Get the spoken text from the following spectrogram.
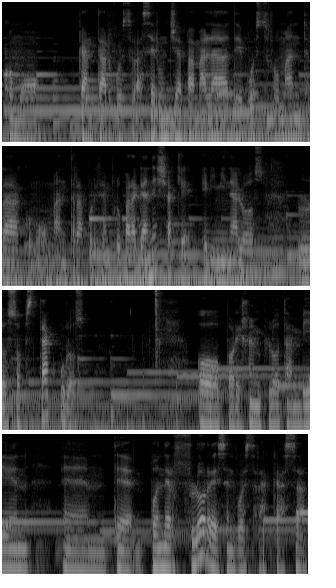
como cantar vuestro, hacer un japamala de vuestro mantra, como mantra, por ejemplo, para Ganesha, que elimina los, los obstáculos. O, por ejemplo, también em, poner flores en vuestra casa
